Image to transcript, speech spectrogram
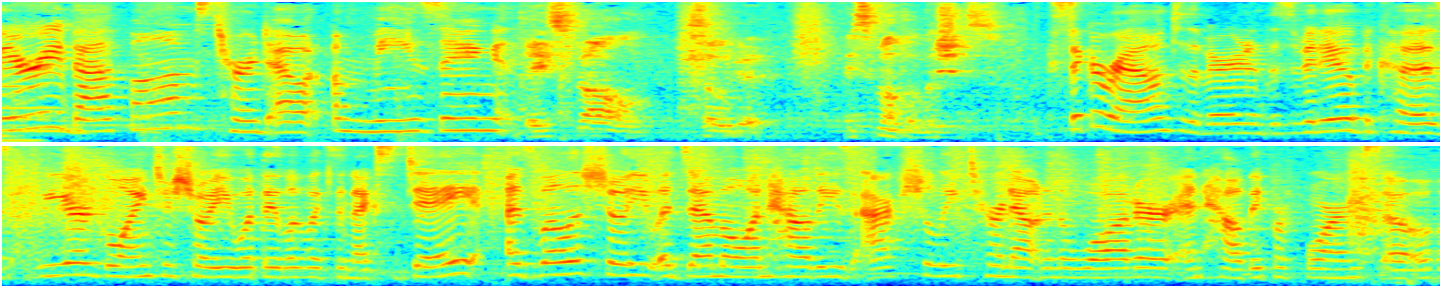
berry bath bombs turned out amazing. They smell so good. They smell delicious. Stick around to the very end of this video because we are going to show you what they look like the next day, as well as show you a demo on how these actually turn out in the water and how they perform, so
